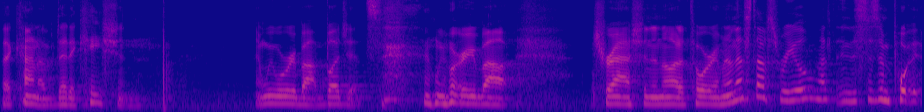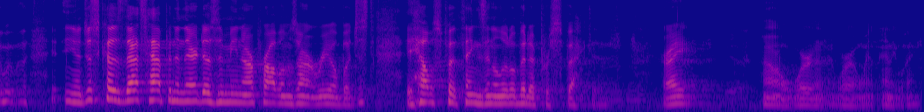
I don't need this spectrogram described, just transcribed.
That kind of dedication. And we worry about budgets, and we worry about trash in an auditorium. And that stuff's real. This is important. You know, just because that's happening there doesn't mean our problems aren't real, but just it helps put things in a little bit of perspective, right? I don't know where, where I went anyway.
